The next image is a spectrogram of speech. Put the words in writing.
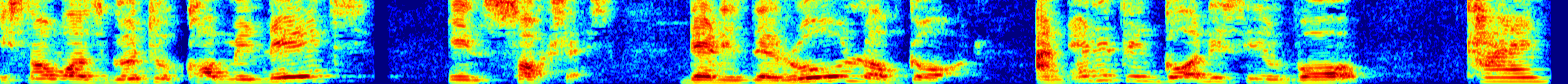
is not what's going to culminate in success. There is the role of God, and anything God is involved, time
